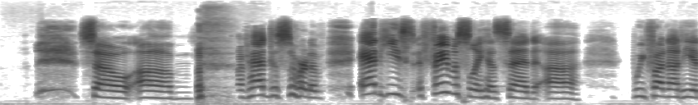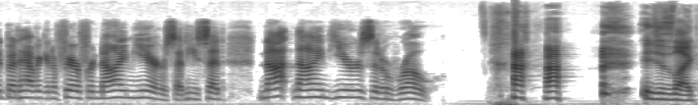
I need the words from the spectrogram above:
So um, I've had to sort of, and he's famously has said, uh, we found out he had been having an affair for nine years, and he said, not nine years in a row. He's just like,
